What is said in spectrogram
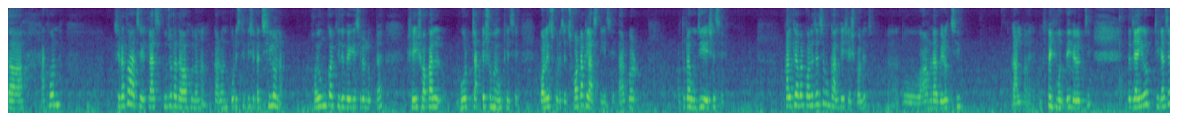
তা এখন সেটা তো আছে প্লাস পুজোটা দেওয়া হলো না, কারণ পরিস্থিতি সেটা ছিল না। ভয়ঙ্কর খিদে পেয়ে গেছিল লোকটা। সেই সকাল ভোর চারটের সময় উঠেছে কলেজ করেছে, ছটা ক্লাস নিয়েছে, তারপর অতটা উজিয়ে এসেছে। কালকে আবার কলেজ আছে এবং কালকেই শেষ কলেজ তো আমরা বেরোচ্ছি। কাল নয়, এর মধ্যেই বেরোচ্ছি। তো যাই হোক, ঠিক আছে,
